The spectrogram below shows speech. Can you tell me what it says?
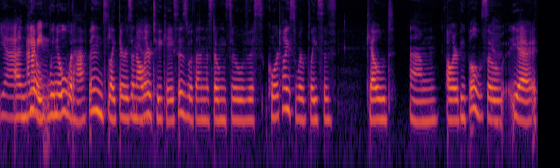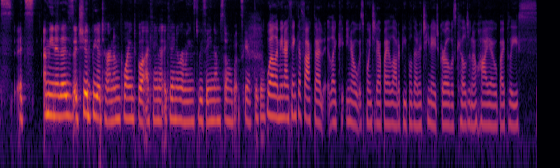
Yeah, And, and you I know, mean, we know what happened. Like there's another two cases within the stone's throw of this courthouse where police have killed um other people. So yeah, it's it's. I mean, it is. It should be a turning point, but I kind of it kind of remains to be seen. I'm still a bit skeptical. Well, I mean, I think the fact that, like, you know, it was pointed out by a lot of people that a teenage girl was killed in Ohio by police,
